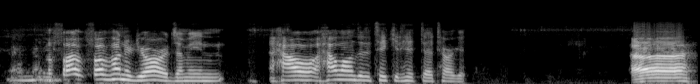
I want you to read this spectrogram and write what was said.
Well, five five hundred yards. I mean, how how long did it take you to hit that target? Uh,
